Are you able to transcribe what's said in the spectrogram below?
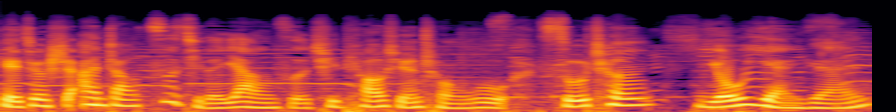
也就是按照自己的样子去挑选宠物，俗称有眼缘。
